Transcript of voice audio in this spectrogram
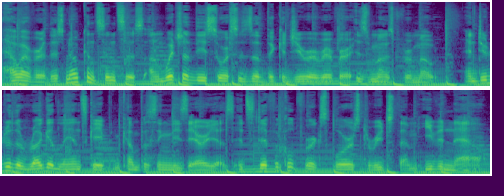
However, there's no consensus on which of these sources of the Kagera River is most remote, and due to the rugged landscape encompassing these areas, it's difficult for explorers to reach them even now.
